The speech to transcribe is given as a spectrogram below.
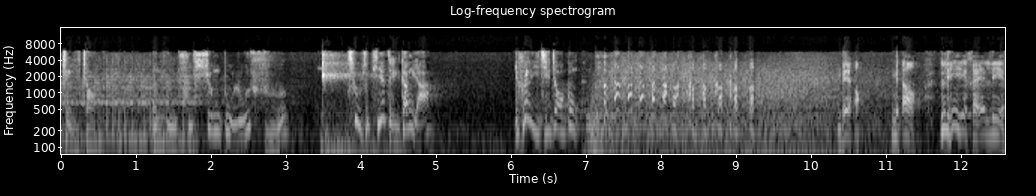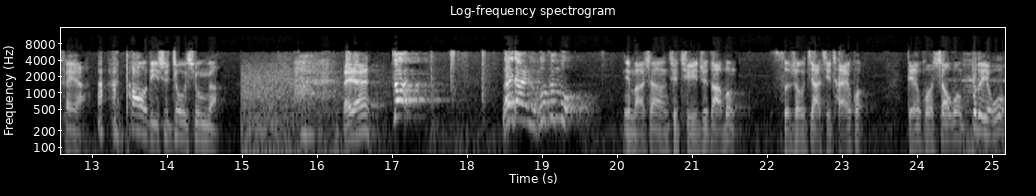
这一招能令其生不如死，就是铁嘴钢牙，也会立即招供。”妙妙，厉害厉害呀！到底是周兄啊！来人，在。来大人有何吩咐？你马上去取一只大瓮，四周架起柴火，点火烧瓮，不得有误。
